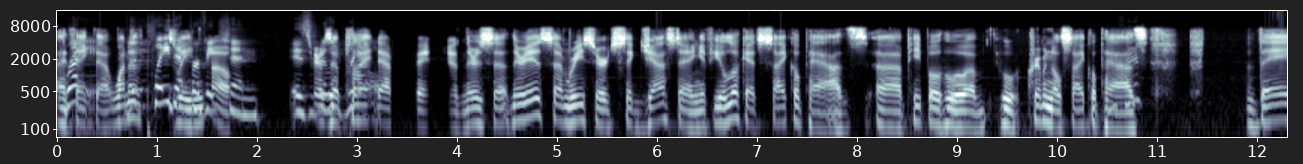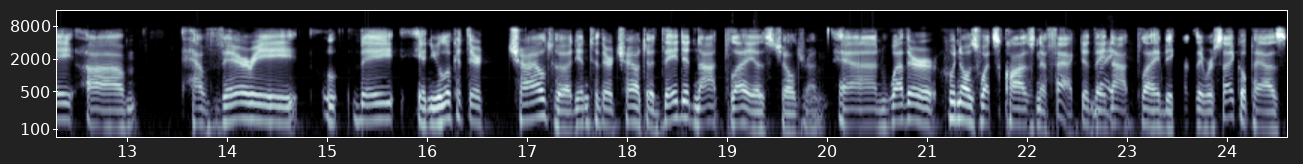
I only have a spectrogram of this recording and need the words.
I right. think that one the of the play things we know- deprivation is there's really a play real. deprivation. There's a, there is some research suggesting if you look at psychopaths, uh, people who are, who are criminal psychopaths, they um, have very they and you look at their childhood into their childhood they did not play as children. And whether who knows what's cause and effect? Did they Right. not play because they were psychopaths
